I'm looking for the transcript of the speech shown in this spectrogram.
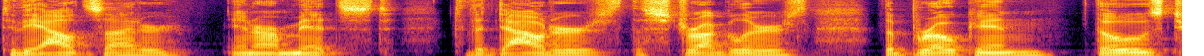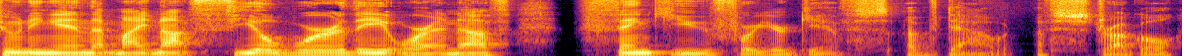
To the outsider in our midst, to the doubters, the strugglers, the broken, those tuning in that might not feel worthy or enough, thank you for your gifts of doubt, of struggle,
